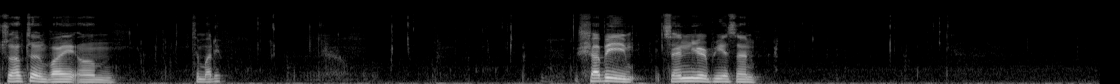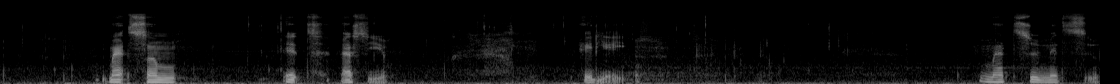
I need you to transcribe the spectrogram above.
So I have to invite um somebody. Shabby, send your PSN. Matt some it SU 88 Matsumitsu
